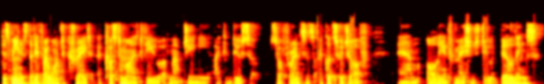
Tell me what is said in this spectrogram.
This means that if I want to create a customized view of MapGenie, I can do so. So for instance, I could switch off um, all the information to do with buildings,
